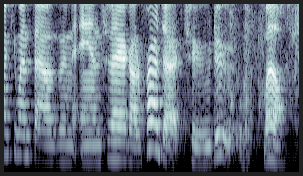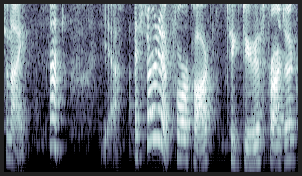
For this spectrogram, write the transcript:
Monkey 1000 and today I got a project to do. Well, tonight. yeah. I started at 4 o'clock to do this project,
